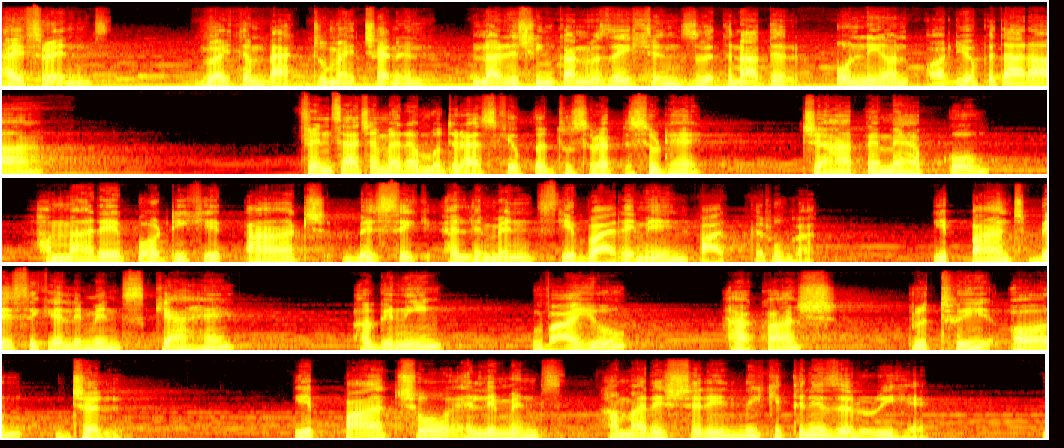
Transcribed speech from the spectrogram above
Hi, friends. Welcome back to my channel, Nourishing Conversations with Nadir, only on Audio Pitara. Friends आज हमारा मुद्रास के ऊपर दूसरा episode है जहाँ पे मैं आपको हमारे बॉडी के पाँच बेसिक एलिमेंट्स के बारे में बात करूँगा ये पाँच बेसिक एलिमेंट्स क्या हैं अग्नि वायु आकाश पृथ्वी और जल ये पाँचों एलिमेंट्स हमारे शरीर में कितने ज़रूरी है?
